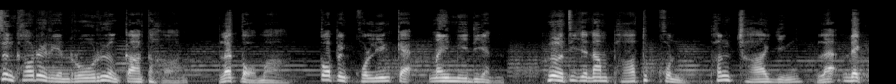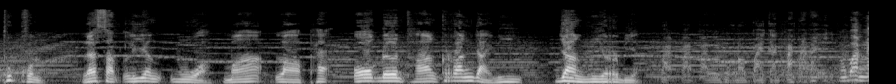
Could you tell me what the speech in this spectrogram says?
ซึ่งเขาได้เรียนรู้เรื่องการทหาร และต่อมาก็เป็นคนเลี้ยงแกะในมีเดียน เพื่อที่จะนำพาทุกคน ทั้งชายหญิงและเด็กทุกคน และสัตว์เลี้ยงวัว ม้า ลาแพะ ออกเดินทางครั้งใหญ่นี้ อย่างมีระเบียบไปไปไปพวกเราไปกันไปไปไปว่าไง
